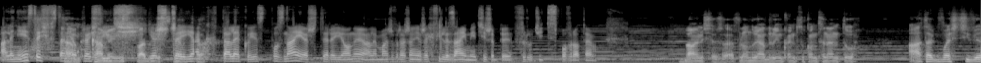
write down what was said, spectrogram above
Ale nie jesteś w stanie Kam- kamień określić jeszcze jak daleko jest. Poznajesz te rejony, ale masz wrażenie, że chwilę zajmie ci, żeby wrócić z powrotem. Bałem się, że wyląduję na drugim końcu kontynentu. A tak właściwie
